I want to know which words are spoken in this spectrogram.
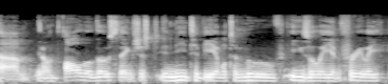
um, you know, all of those things just you need to be able to move easily and freely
